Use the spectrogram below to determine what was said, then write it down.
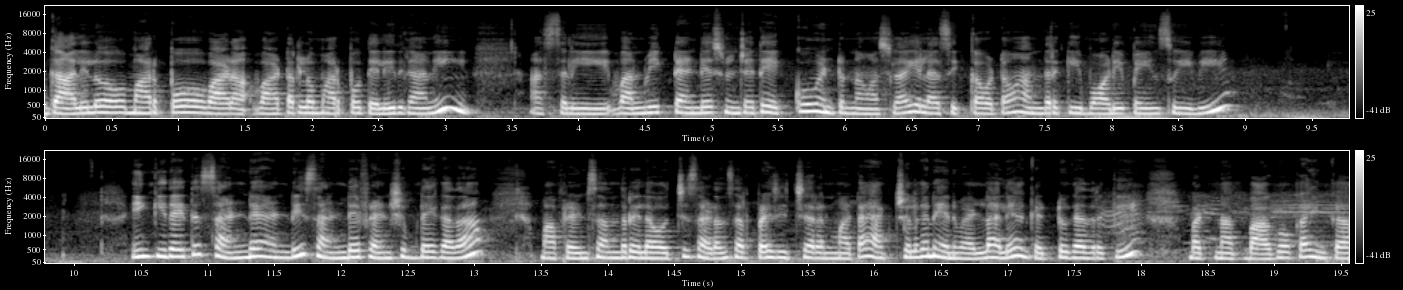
గాలిలో మార్పో వాడ వాటర్లో మార్పో తెలియదు కానీ అసలు ఈ వన్ వీక్ టెన్ డేస్ నుంచి అయితే ఎక్కువ వింటున్నాం అసలు. ఇలా సిక్ అవ్వటం అందరికీ బాడీ పెయిన్స్ ఇవి. ఇంక ఇదైతే సండే అండి. సండే ఫ్రెండ్షిప్ డే కదా. మా ఫ్రెండ్స్ అందరూ ఇలా వచ్చి సడన్ సర్ప్రైజ్ ఇచ్చారనమాట యాక్చువల్గా నేను వెళ్ళాలి ఆ గెట్ టుగెదర్కి బట్ నాకు బాగోక ఇంకా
